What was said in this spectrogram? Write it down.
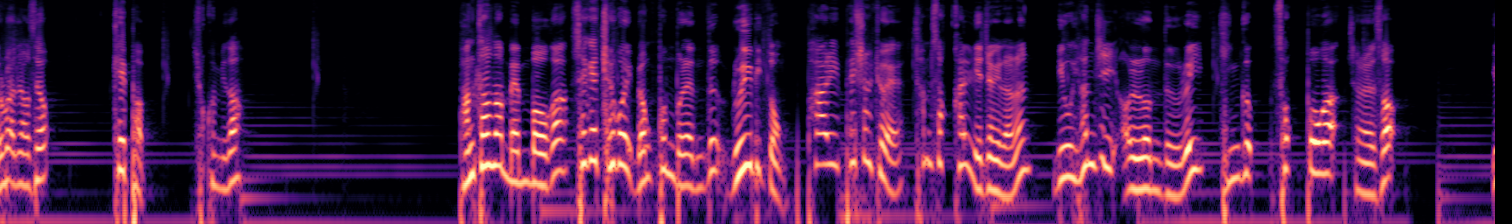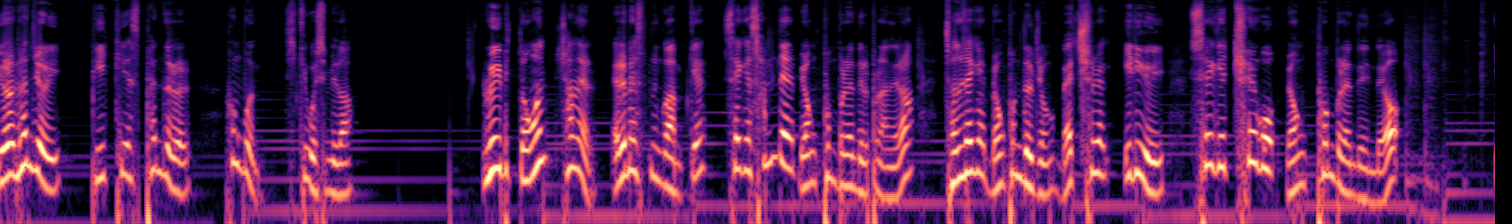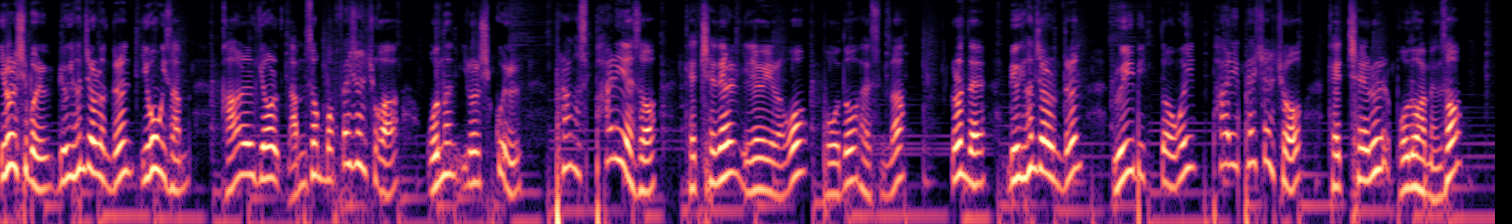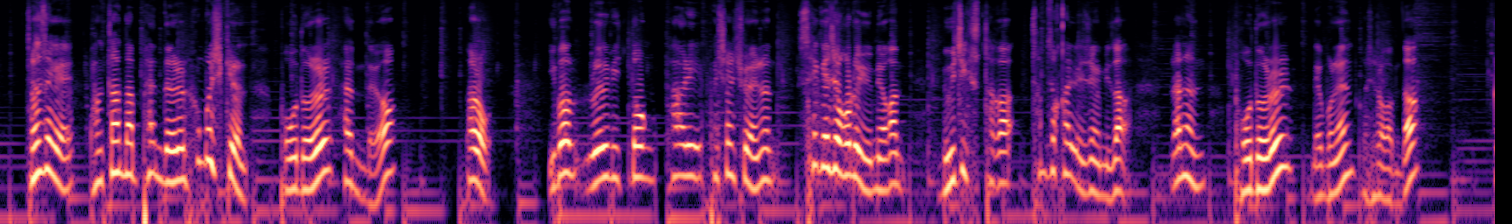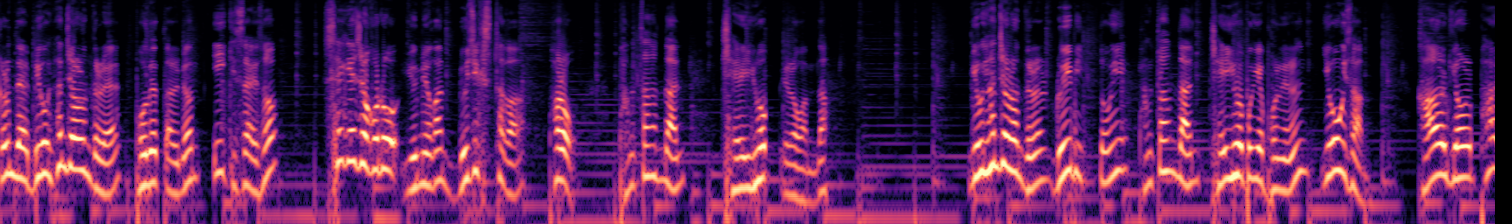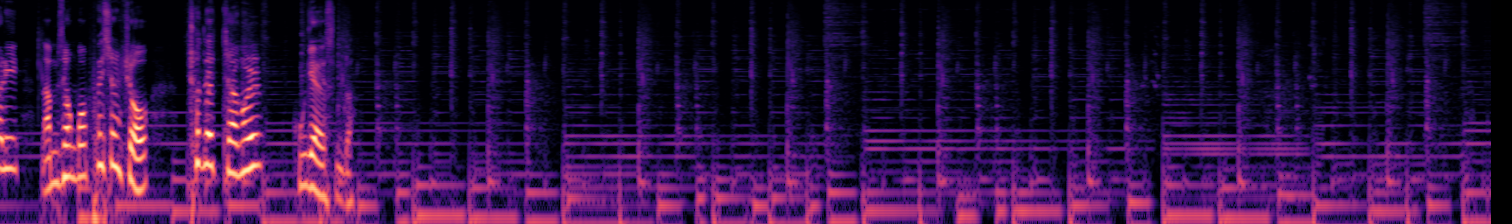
여러분 안녕하세요. K-팝 쇼코입니다. 방탄소년 멤버가 세계 최고의 명품 브랜드 루이비통 파리 패션쇼에 참석할 예정이라는 미국 현지 언론들의 긴급 속보가 전해서 유럽 현지의 BTS 팬들을 흥분시키고 있습니다. 루이비통은 샤넬, 에르메스 등과 함께 세계 3대 명품 브랜드일 뿐 아니라 전 세계 명품들 중 매출액 1위의 세계 최고 명품 브랜드인데요. 1월 15일 미국 현지 언론들은 2023 가을 겨울 남성복 패션쇼가 오는 1월 19일 프랑스 파리에서 개최될 예정이라고 보도했습니다. 그런데 미국 현지 언론들은 루이비통의 파리 패션쇼 개최를 보도하면서 전 세계 방탄소년단 팬들을 흥분시키는 보도를 했는데요. 바로 이번 루이비통 파리 패션쇼에는 세계적으로 유명한 뮤직 스타가 참석할 예정입니다. 라는 보도를 내보낸 것이라고 합니다. 그런데 미국 현지 언론들의 보도에 따르면 이 기사에서 세계적으로 유명한 뮤직 스타가 바로 방탄소년단 제이홉이라고 합니다. 미국 현지 언론들은 루이비통이 방탄소년단 제이홉에게 보내는 2023 가을 겨울 파리 남성복 패션쇼 초대장을 공개하였습니다.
